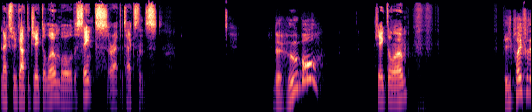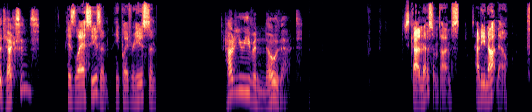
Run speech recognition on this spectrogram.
Next, we've got the Jake Delhomme Bowl. The Saints are at the Texans. The Who Bowl? Jake Delhomme. Did he play for the Texans? His last season, he played for Houston. How do you even know that? Just gotta know sometimes. How do you not know?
